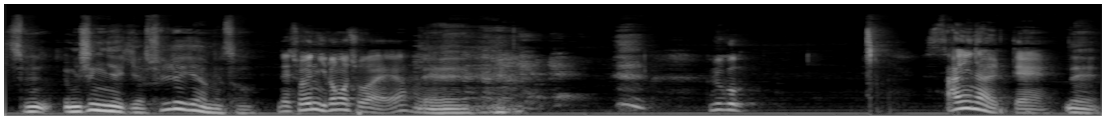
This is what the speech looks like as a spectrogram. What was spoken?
지금 음식 얘기야, 술 얘기하면서. 네, 저희는 이런 거 좋아해요. 네. 그리고 사인할 때 네.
